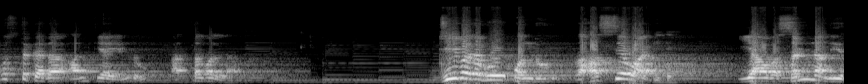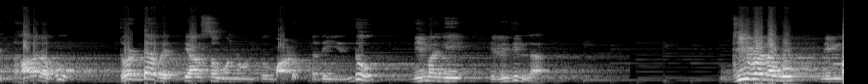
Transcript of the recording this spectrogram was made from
ಪುಸ್ತಕದ ಅಂತ್ಯ ಎಂದು ಅರ್ಥವಲ್ಲ. ಜೀವನವು ಒಂದು ರಹಸ್ಯವಾಗಿದೆ. ಯಾವ ಸಣ್ಣ ನಿರ್ಧಾರವು ದೊಡ್ಡ ವ್ಯತ್ಯಾಸವನ್ನುಂಟು ಮಾಡುತ್ತದೆ ಎಂದು ನಿಮಗೆ ತಿಳಿದಿಲ್ಲ. ಜೀವನವು ನಿಮ್ಮ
